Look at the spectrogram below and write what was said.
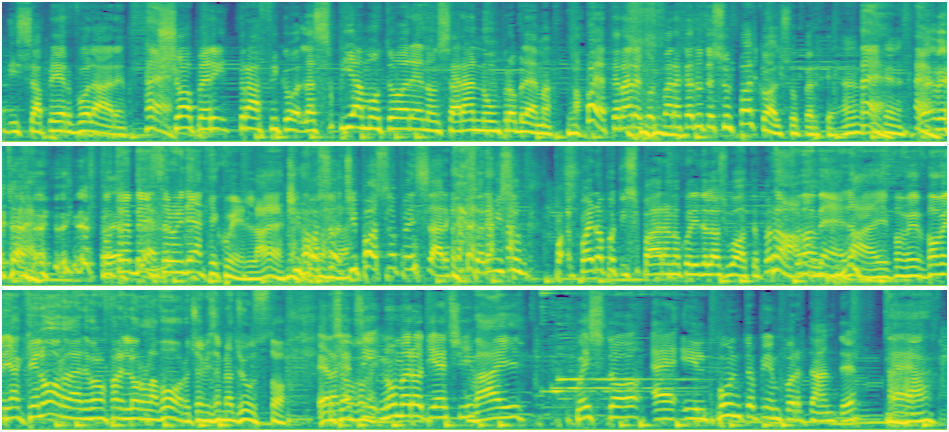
di saper volare. Eh. Scioperi, traffico, la spia motore non saranno un problema. Poi atterrare col paracadute sul palco ha il suo perché. eh? Perché- Eh, cioè, in effetti. Potrebbe essere un'idea anche quella, eh. Ci No, posso, ci posso pensare, cazzo, arrivi su. po- Poi dopo ti sparano quelli della SWAT. Però No, vabbè, dai, pover- poveri anche loro, devono fare il loro lavoro, cioè mi sembra giusto. E Diciamo ragazzi, come- numero 10. Vai. Questo è il punto più importante. Ah. È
